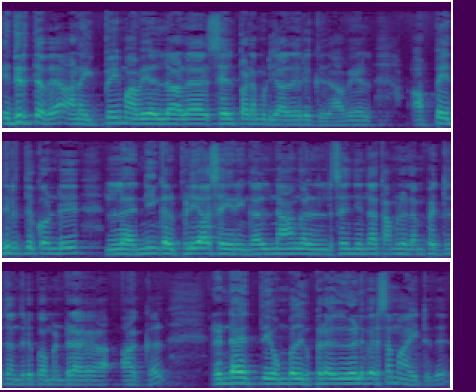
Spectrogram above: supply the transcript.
எதிர்த்தவை ஆனால் இப்பயும் அவையலால் செயல்பட முடியாத இருக்குது. அவையல் அப்போ எதிர்த்து கொண்டு இல்லை நீங்கள் பிழையா செய்கிறீங்கள் நாங்கள் செஞ்சிருந்தால் தமிழெல்லாம் பெற்று தந்திருப்போம் என்ற ரெண்டாயிரத்தி ஒன்பதுக்கு பிறகு ஏழு வருஷம் ஆயிட்டுது.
